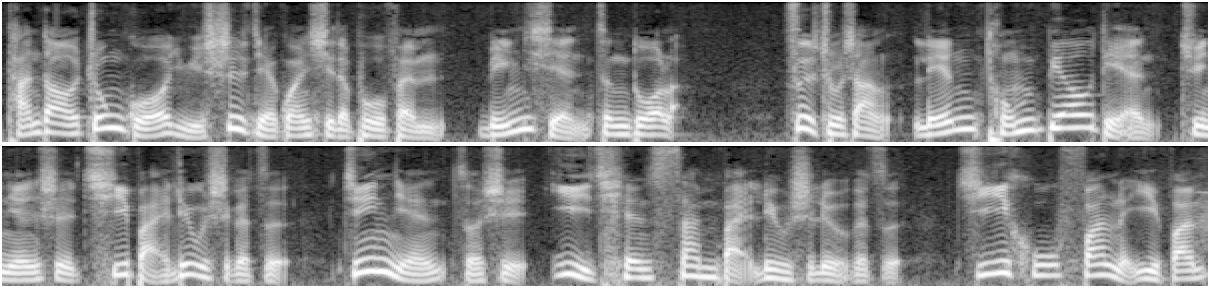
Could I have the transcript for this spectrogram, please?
谈到中国与世界关系的部分，明显增多了。字数上，连同标点，去年是七百六十个字，今年则是一千三百六十六个字，几乎翻了一番。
